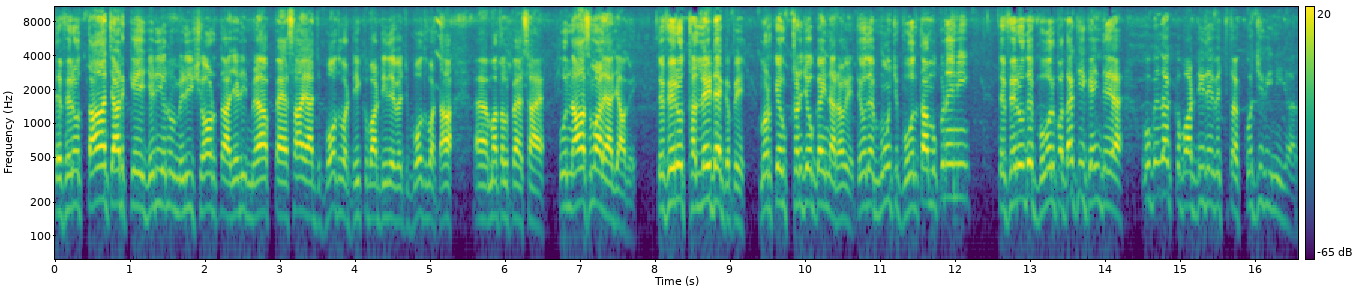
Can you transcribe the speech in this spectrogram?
ਤੇ ਫਿਰ ਉਹ ਤਾਂ ਚੜ ਕੇ ਜਿਹੜੀ ਉਹਨੂੰ ਮਿਲੀ ਸ਼ੌਹਰਤ ਆ, ਜਿਹੜੀ ਮਿਲਿਆ ਪੈਸਾ ਹੈ ਅੱਜ ਬਹੁਤ ਵੱਡੀ ਕਬੱਡੀ ਦੇ ਵਿੱਚ ਬਹੁਤ ਵੱਡਾ ਮਤਲਬ ਪੈਸਾ ਹੈ ਉਹ ਨਾ ਸੰਭਾਲਿਆ ਜਾਵੇ। ਤੇ ਫਿਰ ਉਹ ਥੱਲੇ ਡਿੱਗ ਪਏ, ਮੁੜ ਕੇ ਉੱਠਣ ਜੋਗਾ ਹੀ ਨਾ ਰਵੇ। ਤੇ ਉਹਦੇ ਮੂੰਹ 'ਚ ਬੋਲ ਤਾਂ ਮੁੱਕਣੇ ਨਹੀਂ। ਤੇ ਫਿਰ ਉਹਦੇ ਬੋਲ ਪਤਾ ਕੀ ਕਹਿੰਦੇ ਆ? ਉਹ ਕਹਿੰਦਾ, ਕਬੱਡੀ ਦੇ ਵਿੱਚ ਤਾਂ ਕੁਝ ਵੀ ਨਹੀਂ ਯਾਰ।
